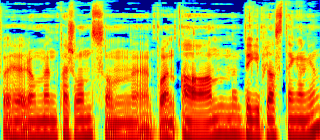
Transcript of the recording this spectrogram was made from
får høre om en person som på en annen byggeplass den gangen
